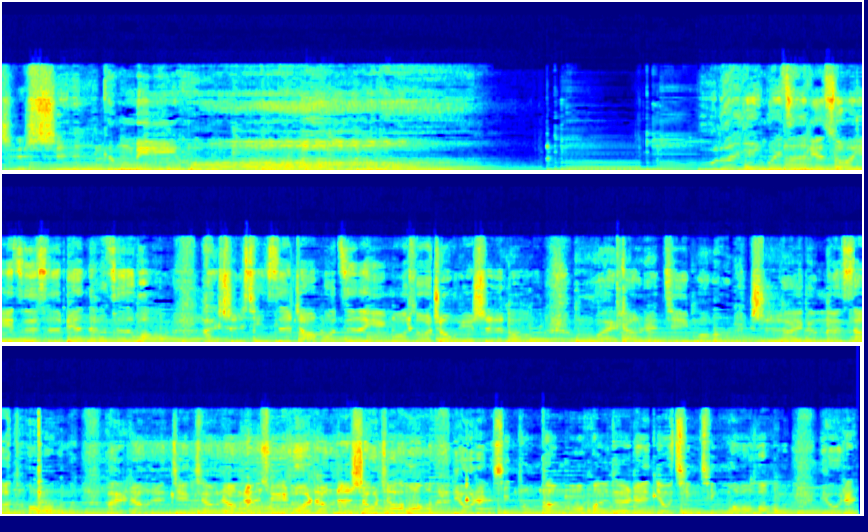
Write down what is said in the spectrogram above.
只是更迷惑。无论因为自恋，所以自私变得自我，还是心思着火，恣意摸索，终于失落。无爱让人寂寞，更难洒脱。爱让人坚强，让人虚弱，让人受折磨。有人心痛难过，换个人又卿卿我我。有人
